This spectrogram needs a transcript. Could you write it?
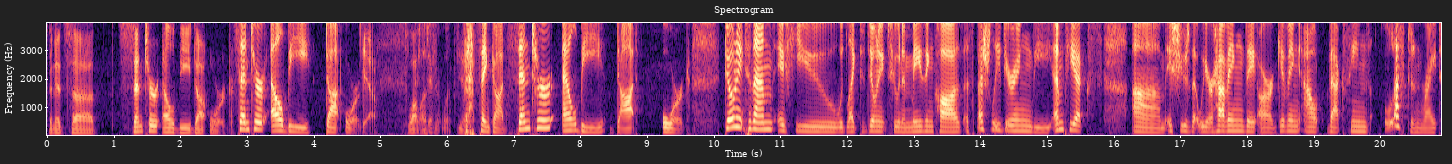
Then it's uh, centerlb.org. centerlb.org. Yeah, it's a lot There's less. different ones. Yeah. Thank God. Centerlb.org. Donate to them if you would like to donate to an amazing cause, especially during the MPX um, issues that we are having. They are giving out vaccines left and right.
